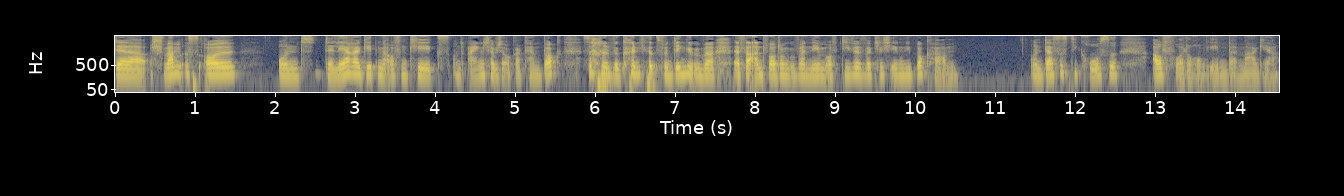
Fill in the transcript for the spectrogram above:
der Schwamm ist all, und der Lehrer geht mir auf den Keks und eigentlich habe ich auch gar keinen Bock, sondern wir können jetzt für Dinge über äh, Verantwortung übernehmen, auf die wir wirklich irgendwie Bock haben. Und das ist die große Aufforderung eben beim Magier.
